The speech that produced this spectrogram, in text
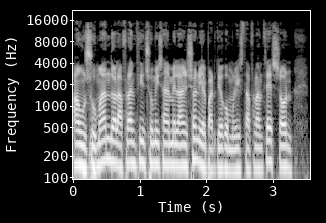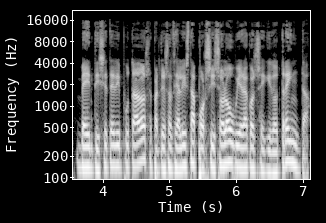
aun sumando la Francia insumisa de Mélenchon y el Partido Comunista francés son 27 diputados, el Partido Socialista por sí solo hubiera conseguido 30.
